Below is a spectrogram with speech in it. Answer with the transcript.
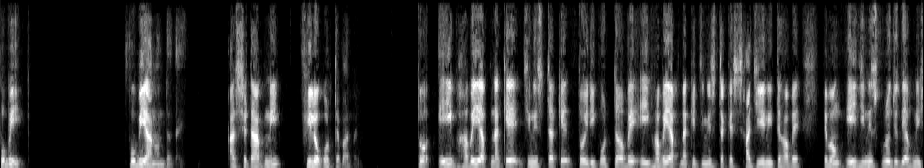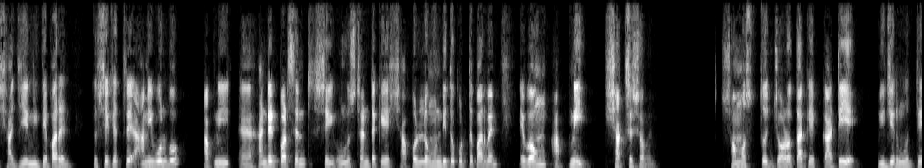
খুবই খুবই আনন্দ দেয় আর সেটা আপনি ফিলও করতে পারবেন। তো এইভাবেই আপনাকে জিনিসটাকে তৈরি করতে হবে, এইভাবেই আপনাকে জিনিসটাকে সাজিয়ে নিতে হবে এবং এই জিনিসগুলো যদি আপনি সাজিয়ে নিতে পারেন, তো সেক্ষেত্রে আমি বলব আপনি হান্ড্রেড পার্সেন্ট সেই অনুষ্ঠানটাকে সাফল্যমণ্ডিত করতে পারবেন এবং আপনি সাকসেস হবেন। সমস্ত জড়তাকে কাটিয়ে নিজের মধ্যে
